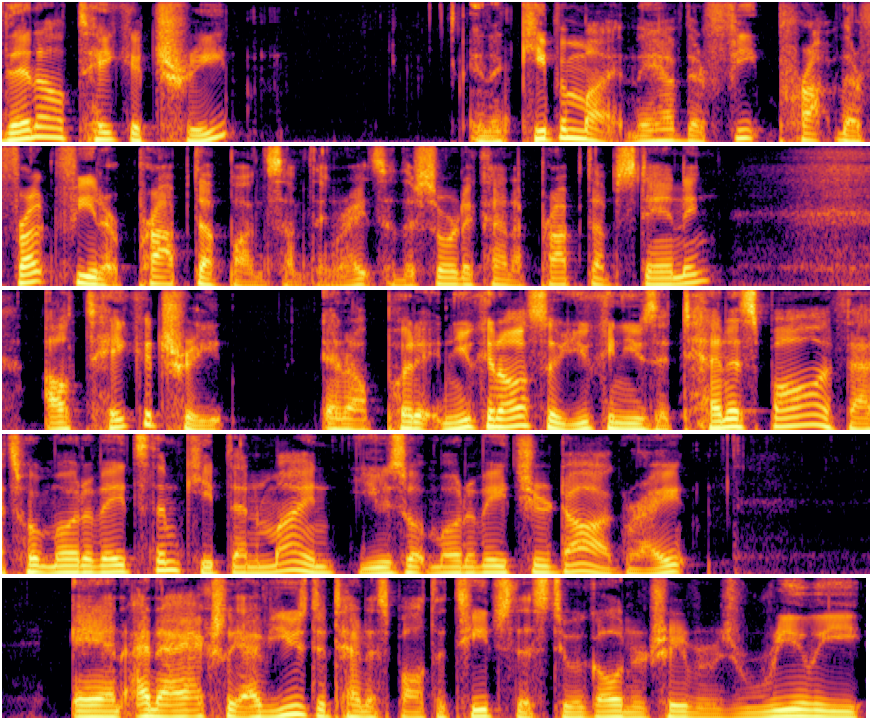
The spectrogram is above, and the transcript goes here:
then I'll take a treat and keep in mind they have their feet prop their front feet are propped up on something, right? So they're sort of kind of propped up standing. I'll take a treat and I'll put it and you can also you can use a tennis ball if that's what motivates them. Keep that in mind. Use what motivates your dog, right? And and I actually I've used a tennis ball to teach this to a golden retriever. It was really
